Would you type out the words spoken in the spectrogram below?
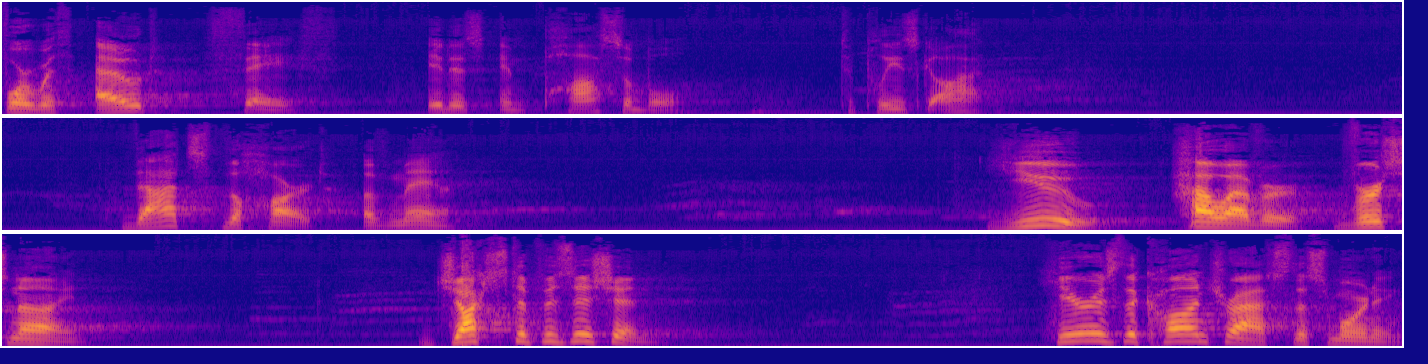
For without faith it is impossible to please God. That's the heart of man. You, however, verse 9, Juxtaposition. Here is the contrast this morning.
